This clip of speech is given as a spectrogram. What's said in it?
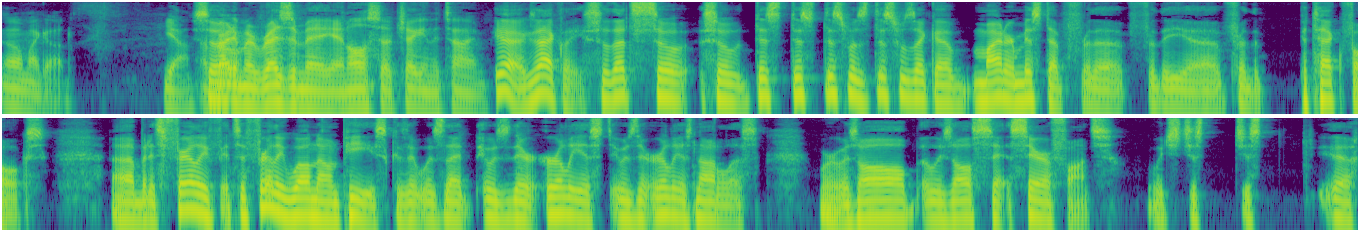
oh my god. Yeah. So I'm writing my resume and also checking the time. Yeah, exactly. So that's so so this this this was this was like a minor misstep for the for the uh, for the Patek folks, uh, but it's fairly it's a fairly well known piece because it was that it was their earliest it was their earliest Nautilus where it was all it was all se- serif fonts, which just just ugh.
